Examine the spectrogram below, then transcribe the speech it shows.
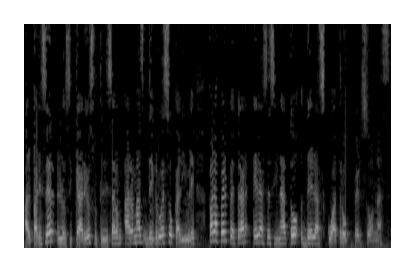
Al parecer, los sicarios utilizaron armas de grueso calibre para perpetrar el asesinato de las cuatro personas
